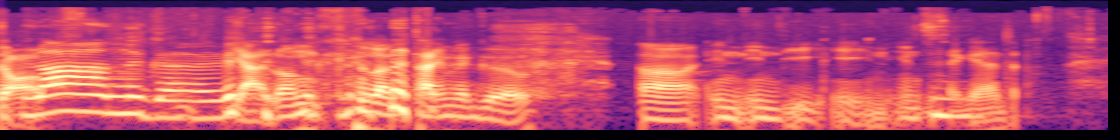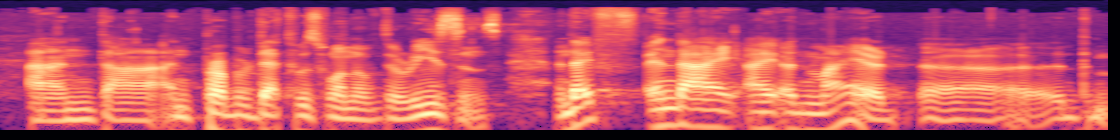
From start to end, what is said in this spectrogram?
job long ago yeah long long time ago uh, in in the in, in mm-hmm. Mm and uh, and probably that was one of the reasons. And I and I, I admired uh, the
